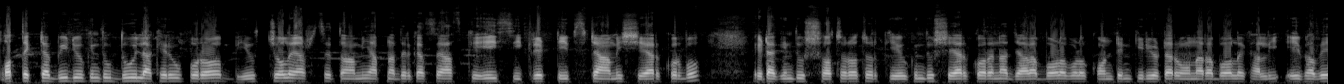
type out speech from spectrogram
প্রত্যেকটা ভিডিও কিন্তু দুই লাখের উপরও ভিউজ চলে আসছে, তো আমি আপনাদের কাছে আজকে এই সিক্রেট টিপসটা আমি শেয়ার করব। এটা কিন্তু সচরাচর কেউ কিন্তু শেয়ার করে না, যারা বড় বড় কন্টেন্ট ক্রিয়েটার ওনারা বলে খালি এইভাবে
